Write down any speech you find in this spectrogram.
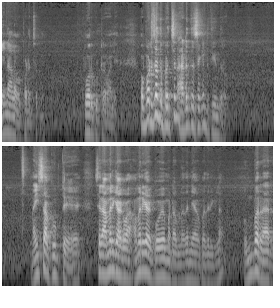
ஐநாவில் ஒப்படைச்சிடணும். போர் குற்றவாளியை. ஒப்படைச்சா அந்த பிரச்சனை அடுத்த செகண்ட் தீர்ந்துடும் நைஸாக கூப்பிட்டு சரி அமெரிக்காவுக்கு வா. அமெரிக்காவுக்கு போகவே மாட்டாப்புல நெதன்யாவை பார்த்துருக்கீங்களா? ரொம்ப ரேர்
